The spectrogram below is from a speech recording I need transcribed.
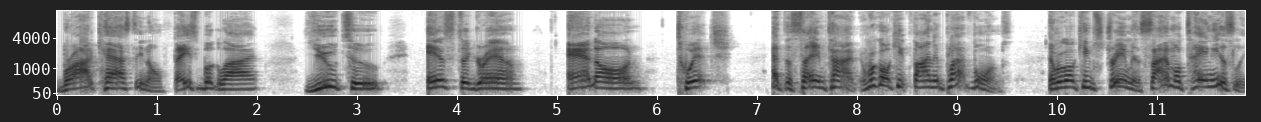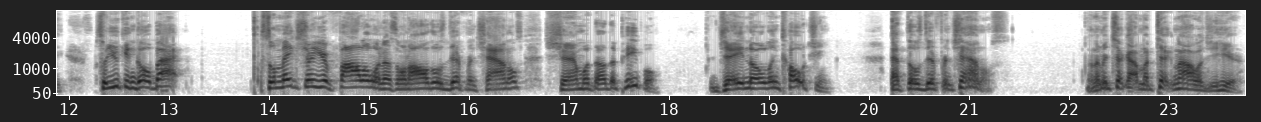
broadcasting on Facebook Live, YouTube, Instagram, and on Twitch at the same time? And we're going to keep finding platforms and we're going to keep streaming simultaneously so you can go back. So make sure you're following us on all those different channels, them with other people. Jay Nolan Coaching at those different channels. Let me check out my technology here.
